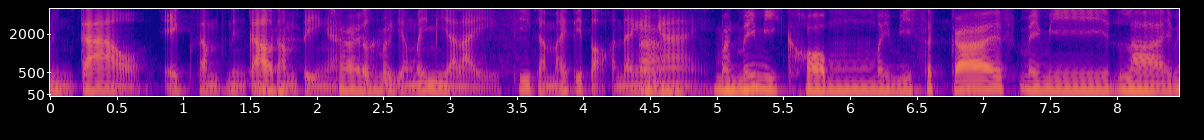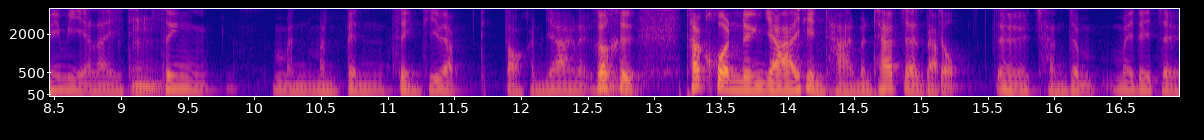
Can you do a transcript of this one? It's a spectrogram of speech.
19 x ซัม19ซัมติงอะใช่ก็คือยังไม่มีอะไรที่ทำให้ติดต่อกันได้ง่ายอะมันไม่มีคอม ไม่มีสกายไม่มีไลน์ไม่มีอะไรอืมซึ่งมันมันเป็นสิ่งที่แบบติดต่อกันยากเนี่ยก็คือถ้าคนหนึ่งย้ายถิ่นฐานมันแทบจะแบบจบเออฉันจะไม่ได้เจอ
